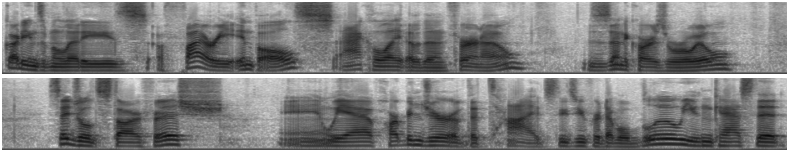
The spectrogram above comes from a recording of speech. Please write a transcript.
Guardians of Meletis, a Fiery Impulse, Acolyte of the Inferno, Zendikar's Roil, Sigiled Starfish, and we have Harbinger of the Tides. These two for double blue. You can cast it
